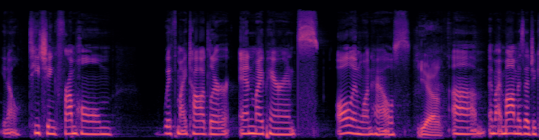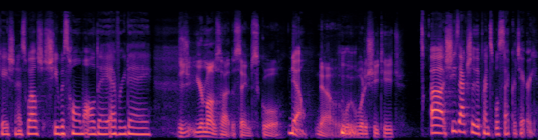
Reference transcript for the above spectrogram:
you know, teaching from home with my toddler and my parents all in one house. Yeah. And my mom is education as well. She was home all day, every day. Did you, your mom's not at the same school. No, No. Wh- what does she teach? uh, she's actually the principal secretary.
